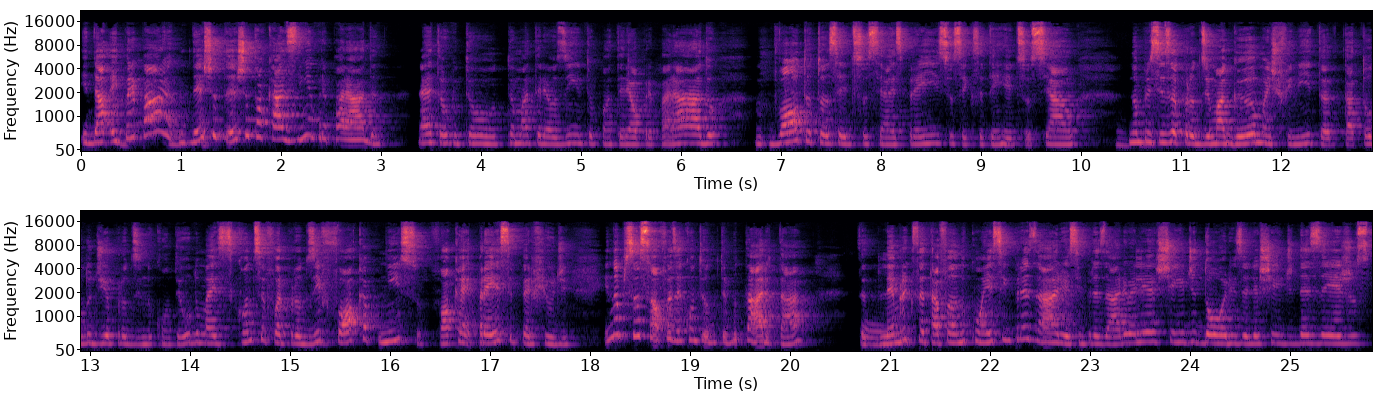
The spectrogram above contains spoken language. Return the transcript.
E dá e prepara, deixa, deixa a tua casinha preparada, né? Teu, teu, teu materialzinho, teu material preparado. Volta as tuas redes sociais para isso. Eu sei que você tem rede social. Não precisa produzir uma gama infinita, tá todo dia produzindo conteúdo, mas quando você for produzir, foca nisso, foca para esse perfil de. E não precisa só fazer conteúdo tributário, tá? Você lembra que você está falando com esse empresário. Esse empresário ele é cheio de dores, ele é cheio de desejos.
